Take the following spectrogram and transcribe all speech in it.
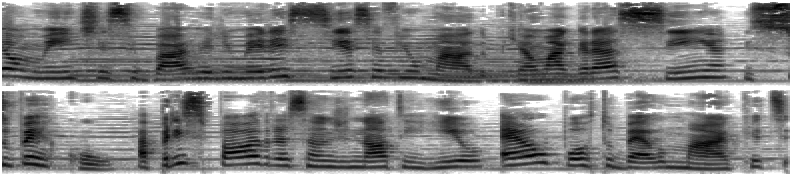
Realmente esse bairro ele merecia ser filmado, porque é uma gracinha e super cool. A principal atração de Notting Hill é o Porto Belo Market,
